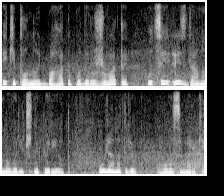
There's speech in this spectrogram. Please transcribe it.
які планують багато подорожувати у цей різдвяно-новорічний період. Уляна Тлюк, Голос Америки.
